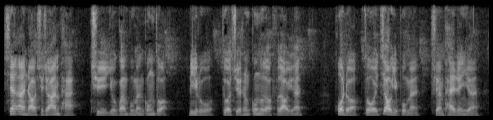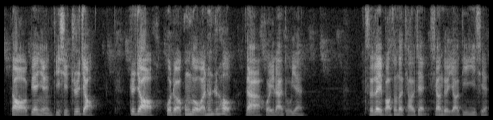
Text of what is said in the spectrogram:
先按照学校安排去有关部门工作，例如做学生工作的辅导员。或者作为教育部门选派人员到边远地区支教，支教或者工作完成之后再回来读研。此类保送的条件相对要低一些，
